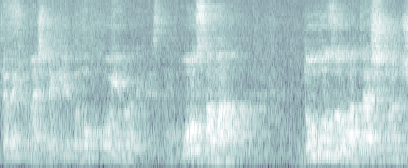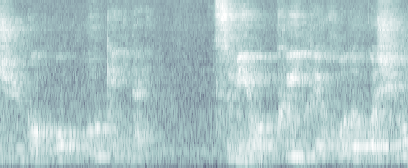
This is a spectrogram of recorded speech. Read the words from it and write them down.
ただきましたけれどもこういうわけですね。王様どうぞ私の忠告をお受けになり罪を悔いて施しを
